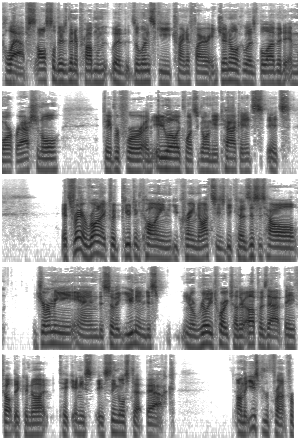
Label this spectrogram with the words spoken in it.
collapse. Also, there's been a problem with Zelensky trying to fire a general who was beloved and more rational favor for an ideologue who wants to go on the attack, and it's it's it's very ironic with Putin calling Ukraine Nazis because this is how Germany and the Soviet Union just you know really tore each other up is that they felt they could not take any a single step back on the Eastern Front for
